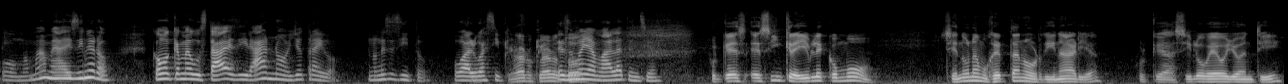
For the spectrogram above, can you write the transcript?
O mamá, ¿me das dinero? Como que me gustaba decir, ah, no, yo traigo, no necesito, o algo así. Pues. Claro, claro. Eso me llamaba la atención. Porque es, es increíble cómo, siendo una mujer tan ordinaria, porque así lo veo yo en ti,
